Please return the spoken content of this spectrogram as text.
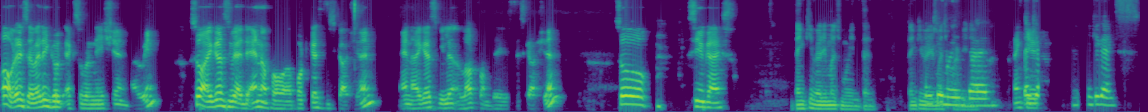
Oh, that's a very good explanation, Arvind. So I guess we're at the end of our podcast discussion, and I guess we learned a lot from this discussion. So see you guys. Thank you very much, Mohinton. Thank you very Thank much, you, Thank, Thank you. you. Thank you, guys.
